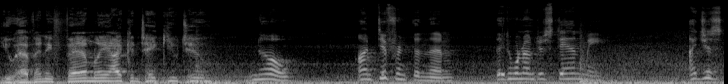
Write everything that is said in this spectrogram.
You have any family I can take you to? No, I'm different than them. They don't understand me. I just.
